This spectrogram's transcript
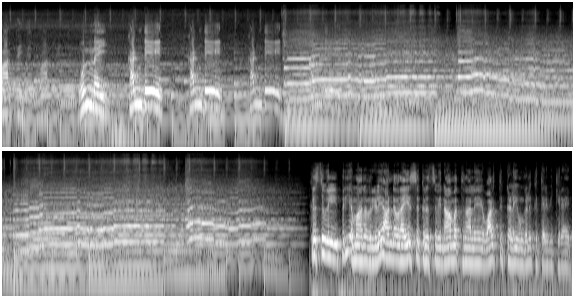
வார்த்தை வார்த்தை. உன்னை கண்டேன் கண்டேன் கண்டேன். கிறிஸ்துவில் பிரியமானவர்களே ஆண்டவர் இயேசு கிறிஸ்துவின் நாமத்தினாலே வாழ்த்துக்களை உங்களுக்கு தெரிவிக்கிறேன்.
